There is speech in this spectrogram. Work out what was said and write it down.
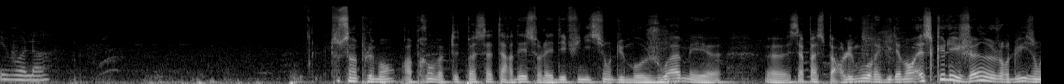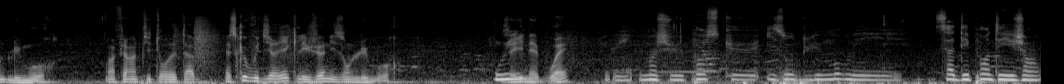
et voilà. Tout simplement. Après, on va peut-être pas s'attarder sur la définition du mot joie, mais euh, euh, ça passe par l'humour, évidemment. Est-ce que les jeunes, aujourd'hui, ils ont de l'humour? On va faire un petit tour de table. Est-ce que vous diriez que les jeunes, ils ont de l'humour? Oui. Ouais. Oui, moi je pense qu'ils ont de l'humour, mais ça dépend des gens.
